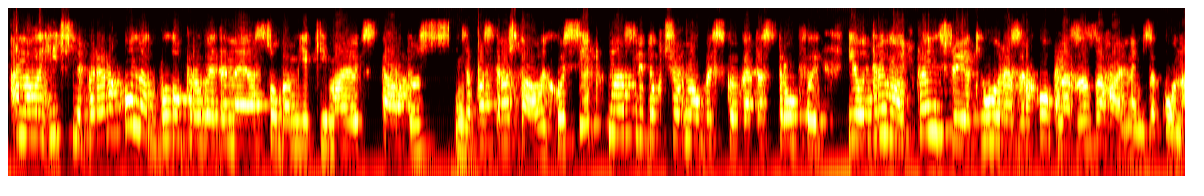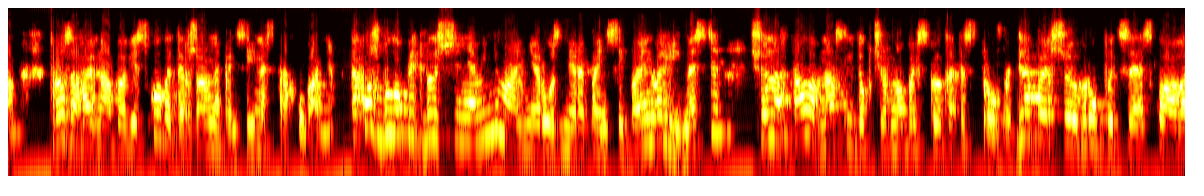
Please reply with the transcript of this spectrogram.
Аналогічний перерахунок було проведено особам, які мають статус постраждалих осіб внаслідок Чорнобильської катастрофи і отримують пенсію, яку розрахована за загальним законом про загальнообов'язкове державне пенсійне страхування. Також було підвищення мінімальні розміри пенсій по інвалідності, що настало внаслідок Чорнобильської катастрофи. Для першої групи це склало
